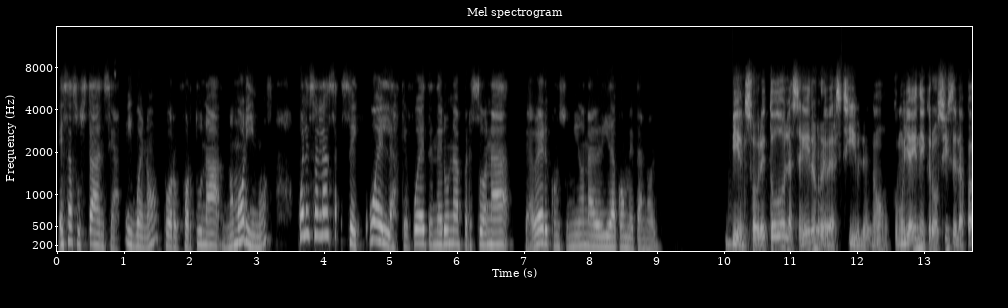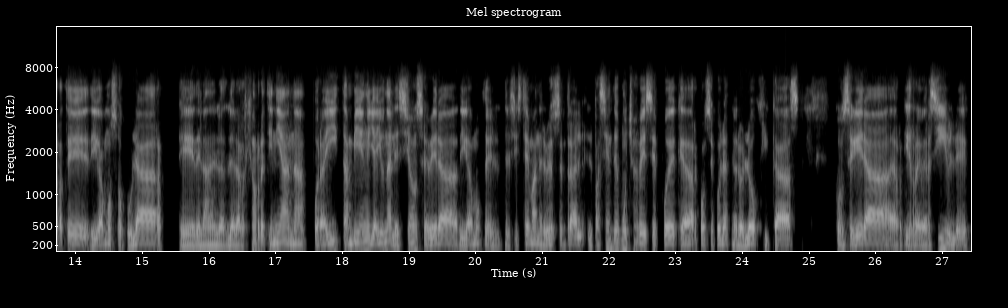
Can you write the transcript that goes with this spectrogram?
esa sustancia y bueno, por fortuna no morimos, ¿cuáles son las secuelas que puede tener una persona de haber consumido una bebida con metanol? Bien, sobre todo la ceguera irreversible, ¿no? Como ya hay necrosis de la parte, digamos, ocular, eh, de, la, de, la, región retiniana, por ahí también ya hay una lesión severa, digamos, del, del sistema nervioso central. El paciente muchas veces puede quedar con secuelas neurológicas, con ceguera irreversible,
